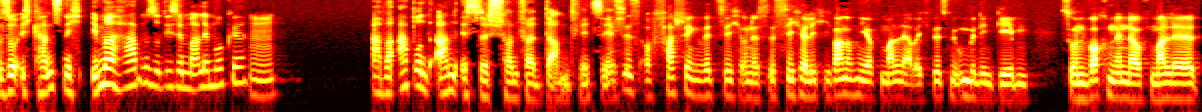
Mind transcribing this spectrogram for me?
so, ich kann es nicht immer haben, so diese Malle-Mucke, Mhm. aber ab und an ist es schon verdammt Es witzig. ist auf Fasching witzig und es ist sicherlich, ich war noch nie auf Malle, aber ich will es mir unbedingt geben. So ein Wochenende auf Malle,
